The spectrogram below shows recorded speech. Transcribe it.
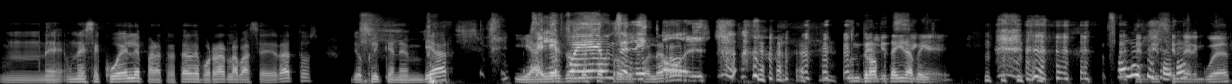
un, SQL para tratar de borrar la base de datos, dio clic en enviar y ahí es donde se un produjo el error. un drop database. ¿Cuál es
